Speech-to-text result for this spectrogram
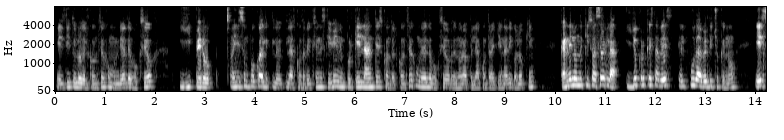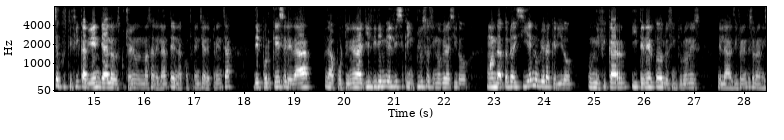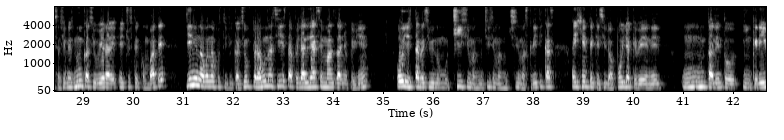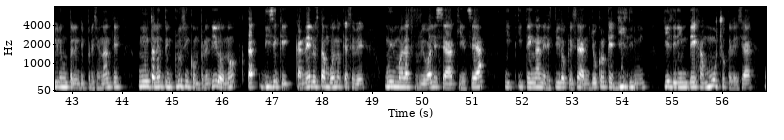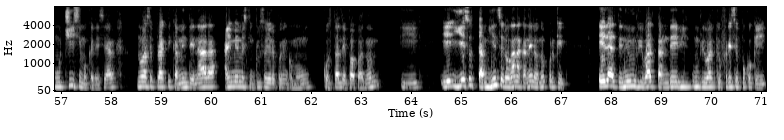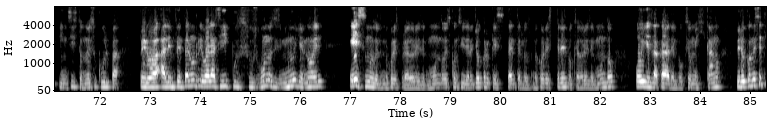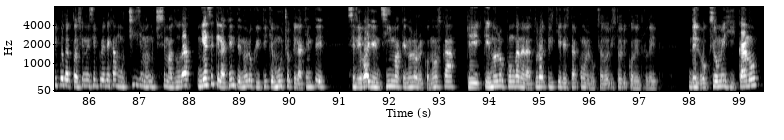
el título del Consejo Mundial de Boxeo. Y, pero ahí es un poco las contradicciones que vienen, porque él antes, cuando el Consejo Mundial de Boxeo ordenó la pelea contra Gennady Golovkin, Canelo no quiso hacerla. Y yo creo que esta vez él pudo haber dicho que no. Él se justifica bien, ya lo escucharemos más adelante en la conferencia de prensa, de por qué se le da la oportunidad a Gildirim. Él dice que incluso si no hubiera sido mandatoria y si él no hubiera querido unificar y tener todos los cinturones de las diferentes organizaciones, nunca se hubiera hecho este combate. Tiene una buena justificación, pero aún así esta pelea le hace más daño que bien. Hoy está recibiendo muchísimas, muchísimas, muchísimas críticas. Hay gente que sí lo apoya, que ve en él un, talento increíble, un talento impresionante, un talento incluso incomprendido, ¿no? dicen que Canelo es tan bueno que hace ver muy mal a sus rivales, sea quien sea y, tengan el estilo que sean. Yo creo que Gildirim, deja mucho que desear, muchísimo que desear. No hace prácticamente nada. Hay memes que incluso ya le ponen como un costal de papas, ¿no? Y, y, eso también se lo gana Canelo, ¿no? Porque él al tener un rival tan débil, un rival que ofrece poco, que insisto, no es su culpa, pero al enfrentar a un rival así, pues sus bonos disminuyen, ¿no? Él es uno de los mejores peleadores del mundo, es considerado, yo creo que está entre los mejores tres boxeadores del mundo, hoy es la cara del boxeo mexicano, pero con ese tipo de actuaciones siempre deja muchísimas, muchísimas dudas y hace que la gente no lo critique mucho, que la gente se le vaya encima, que no lo reconozca, que, que no lo pongan a la altura que él quiere estar como el boxeador histórico dentro del boxeo mexicano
